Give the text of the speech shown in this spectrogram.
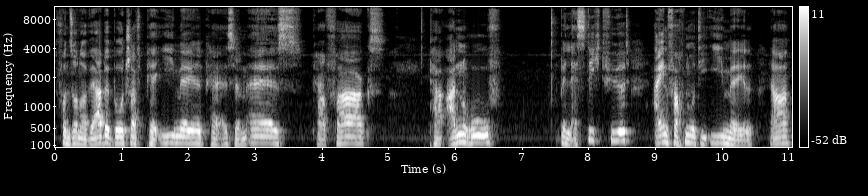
von so einer Werbebotschaft per E-Mail, per SMS, per Fax, per Anruf belästigt fühlt, einfach nur die E-Mail, ja,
